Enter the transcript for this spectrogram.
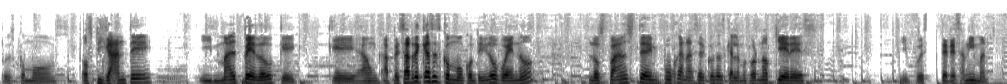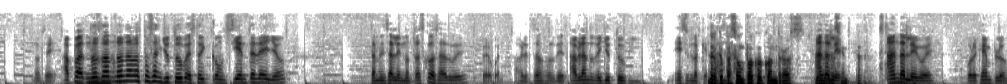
pues como hostigante y mal pedo que, que a pesar de que haces como contenido bueno, los fans te empujan a hacer cosas que a lo mejor no quieres y pues te desaniman. No sé, Apa- no, no- no nada más pasa en YouTube, estoy consciente de ello. También salen otras cosas, güey. Pero bueno, ahorita estamos habl- hablando de YouTube y eso es lo que Lo que pasa. pasó un poco con Dross. lo Ándale. Ándale, güey. Por ejemplo.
